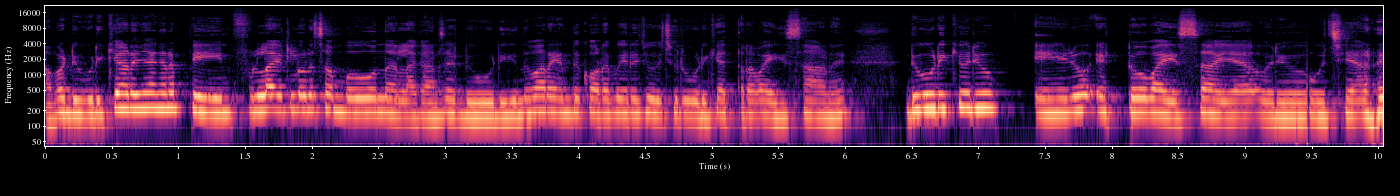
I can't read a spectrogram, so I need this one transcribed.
അപ്പോൾ ഡ്യൂട്ടിക്കാണെങ്കിൽ അങ്ങനെ പെയിൻഫുൾ ആയിട്ടുള്ള ഒരു സംഭവം ഒന്നുമല്ല കാരണം വെച്ചാൽ ഡ്യൂടി എന്ന് പറയുന്നത് കുറേ പേര് ചോദിച്ചു ഡ്യൂഡിക്ക് എത്ര വയസ്സാണ്? ഡ്യൂഡിക്ക് ഒരു ഏഴോ എട്ടോ വയസ്സായ ഒരു പൂച്ചയാണ്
